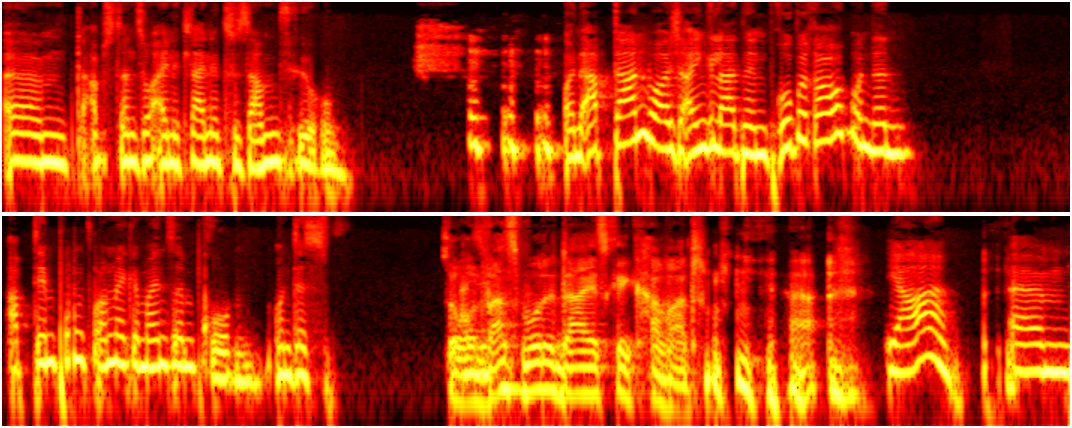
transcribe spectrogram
ähm, gab's dann so eine kleine Zusammenführung. und ab dann war ich eingeladen in den Proberaum und dann ab dem Punkt waren wir gemeinsam proben. Und das so, also, und was wurde da jetzt gecovert? ja, ja, ähm,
